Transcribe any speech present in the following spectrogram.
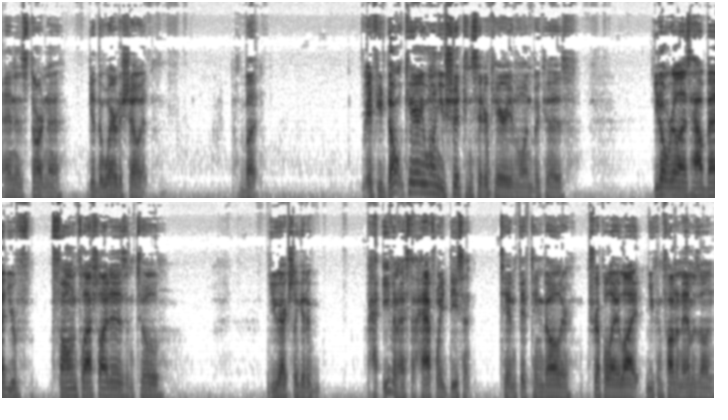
And it's starting to get the wear to show it. But if you don't carry one, you should consider carrying one because you don't realize how bad your phone flashlight is until you actually get a even as a halfway decent 10 15 dollar AAA light you can find on Amazon.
